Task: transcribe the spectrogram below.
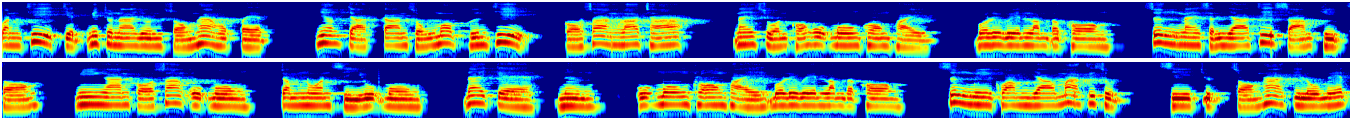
วันที่ 7 มิถุนายน 2568 เนื่องจากการส่งมอบพื้นที่ก่อสร้างล่าช้า ในส่วนของอุโมงค์คลองไผ่ บริเวณลำตะคอง ซึ่งในสัญญาที่3ขีด2มีงานก่อสร้างอุโมงค์จำนวน 4 อุโมงค์ ได้แก่ 1. อุโมงค์คลองไผ่บริเวณลำตะคอง ซึ่งมีความยาวมากที่สุด 4.25 กิโลเมตร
